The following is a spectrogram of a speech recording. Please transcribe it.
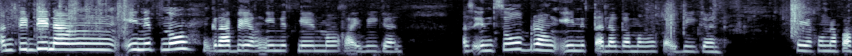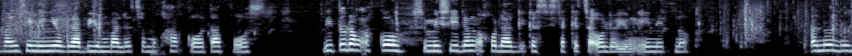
Ang tindi ng init, no? Grabe ang init ngayon, mga kaibigan. As in, sobrang init talaga, mga kaibigan. Kaya kung napapansin ninyo, grabe yung balot sa mukha ko. Tapos, dito lang ako. Sumisilang ako lagi kasi sakit sa ulo yung init, no? Ano dun?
